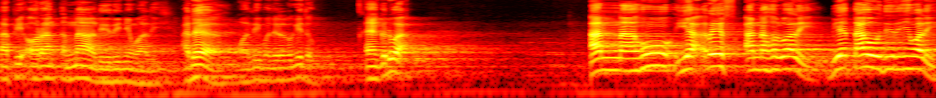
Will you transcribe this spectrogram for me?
tapi orang kenal dirinya wali. Ada wali model begitu. Yang kedua annahu ya'rif annahu wali. Dia tahu dirinya wali.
